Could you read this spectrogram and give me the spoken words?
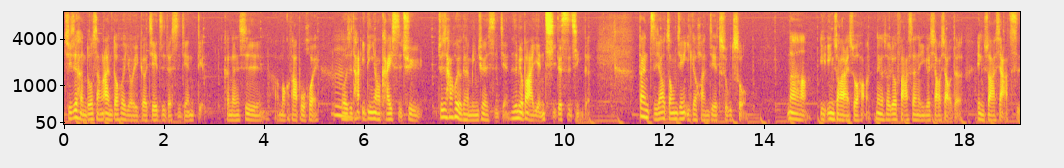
其实很多商案都会有一个截止的时间点，可能是某个发布会，或者是他一定要开始去，就是他会有个很明确的时间，那是没有办法延期的事情的。但只要中间一个环节出错，那以印刷来说好了，那个时候就发生了一个小小的印刷瑕疵。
